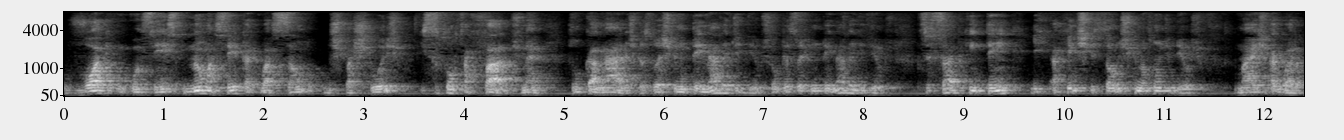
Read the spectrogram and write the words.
vote com consciência, não aceita a coação dos pastores, isso são safados, né? São canalhas, pessoas que não têm nada de Deus, são pessoas que não têm nada de Deus. Você sabe quem tem e aqueles que são os que não são de Deus. Mas agora,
